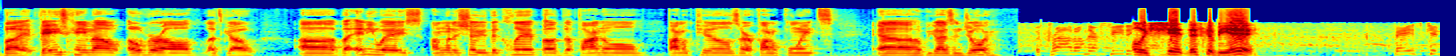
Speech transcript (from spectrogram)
but FaZe came out overall, let's go. Uh, but anyways, I'm going to show you the clip of the final, final kills, or final points. Uh, hope you guys enjoy. The crowd on their feet again. Holy shit, this could be it. FaZe can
